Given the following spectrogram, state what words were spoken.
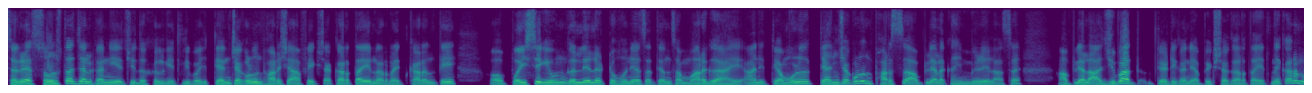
सगळ्या संस्थाचालकांनी याची दखल घेतली पाहिजे. त्यांच्याकडून फारशा अपेक्षा करता येणार नाहीत कारण ते पैसे घेऊन गल्लेलट्ट होण्याचा त्यांचा मार्ग आहे आणि त्यामुळं त्यांच्याकडून फारसं आपल्याला काही मिळेल असं आपल्याला अजिबात त्या ठिकाणी अपेक्षा करता येत नाही. कारण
